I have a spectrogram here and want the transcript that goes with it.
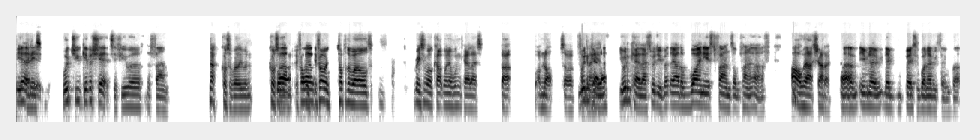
yeah, it is. Would you give a shit if you were the fan? No, of course I really wouldn't. Of course I wouldn't. If I if I was top of the world, recent World Cup winner, I wouldn't care less. But I'm not, so I wouldn't care it. less. You wouldn't care less, would you? But they are the whiniest fans on planet Earth. Oh, without a shadow. Um, even though they've basically won everything, but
